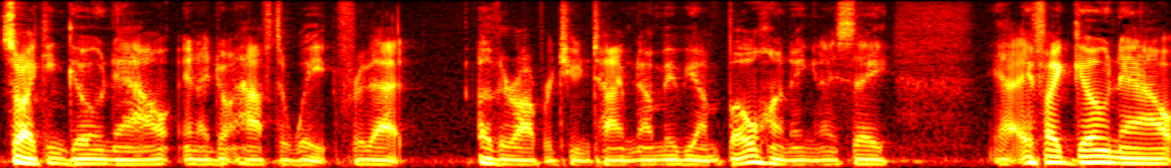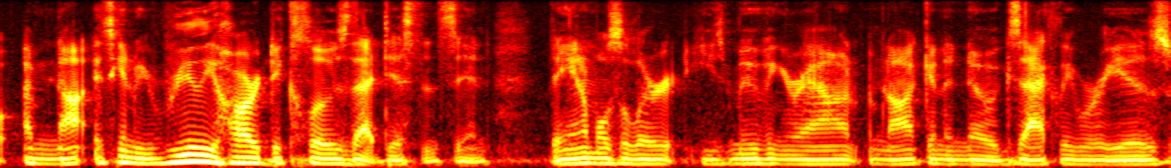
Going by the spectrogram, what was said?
So I can go now and I don't have to wait for that other opportune time. Now maybe I'm bow hunting and I say, yeah, if I go now, I'm not it's going to be really hard to close that distance in. The animal's alert. He's moving around. I'm not going to know exactly where he is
